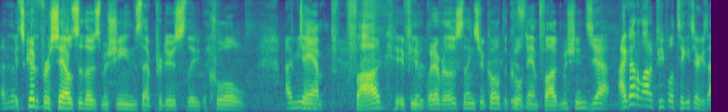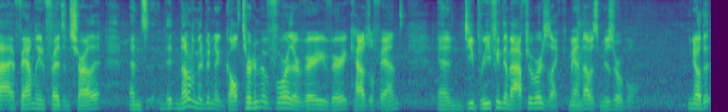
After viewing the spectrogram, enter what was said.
Uh, the- It's good for sales of those machines that produce the cool, I mean, damp fog, if you whatever those things are called, the cool, damp fog machines. Yeah, I got a lot of people tickets here because I have family and friends in Charlotte, and none of them had been to a golf tournament before. They're very, very casual fans, and debriefing them afterwards, like, man, that was miserable. You know, th-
